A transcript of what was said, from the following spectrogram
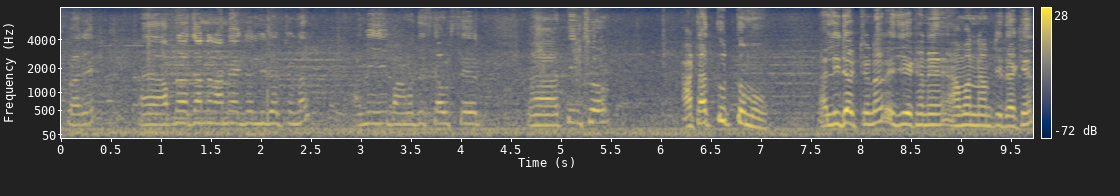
স্কোয়ারে। আপনারা জানেন আমি একজন লিডার ট্রেনার। আমি বাংলাদেশ স্কাউটসের তিনশো আটাত্তরতম লিডার ট্রেনার। এই যে এখানে আমার নামটি দেখেন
